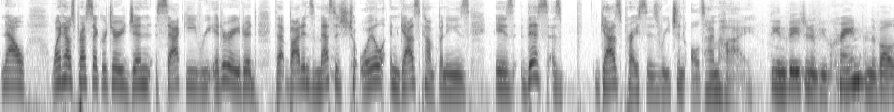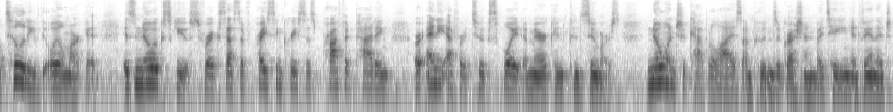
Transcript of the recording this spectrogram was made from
Now, White House Press Secretary Jen Psaki reiterated that Biden's message to oil and gas companies is this as gas prices reach an all time high. The invasion of Ukraine and the volatility of the oil market is no excuse for excessive price increases, profit padding, or any effort to exploit American consumers. No one should capitalize on Putin's aggression by taking advantage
